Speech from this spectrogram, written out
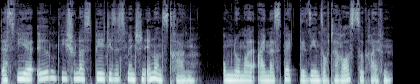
dass wir irgendwie schon das Bild dieses Menschen in uns tragen, um nur mal einen Aspekt der Sehnsucht herauszugreifen?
